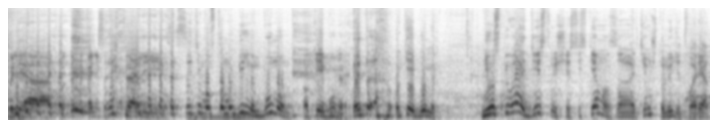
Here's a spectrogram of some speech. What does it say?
Блядь, вот это, конечно, специалист. С этим автомобильным бумом, Окей, бумер. это, окей, бумер, не успевает действующая система за тем, что люди творят.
